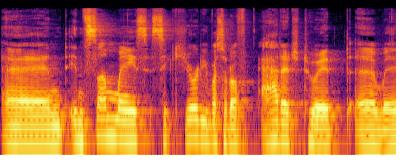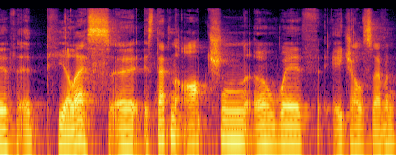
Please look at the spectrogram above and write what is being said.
and in some ways, security was sort of added to it uh, with uh, TLS. Uh, is that an option uh, with HL7?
